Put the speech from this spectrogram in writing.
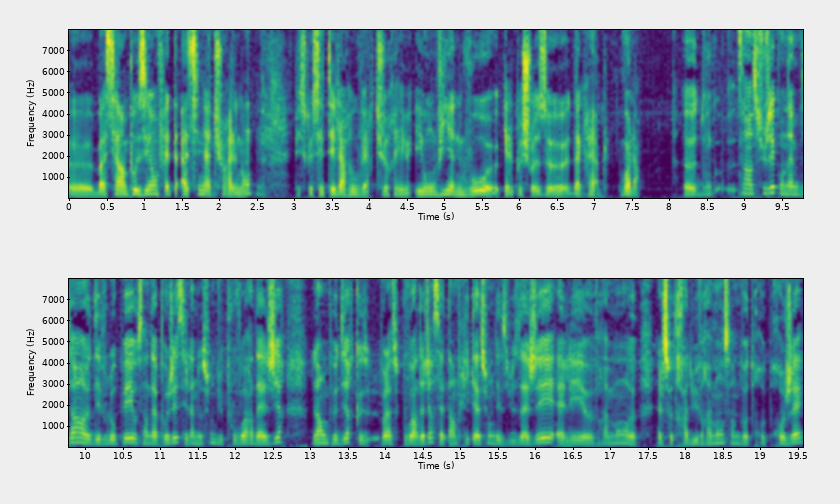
Euh, bah, s'est imposé en fait assez naturellement puisque c'était la réouverture et, et, on vit à nouveau quelque chose d'agréable. Voilà. Euh, donc c'est un sujet qu'on aime bien euh, développer au sein d'Apogée, c'est la notion du pouvoir d'agir. Là, on peut dire que voilà, ce pouvoir d'agir, cette implication des usagers, elle est euh, vraiment, elle se traduit vraiment au sein de votre projet,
